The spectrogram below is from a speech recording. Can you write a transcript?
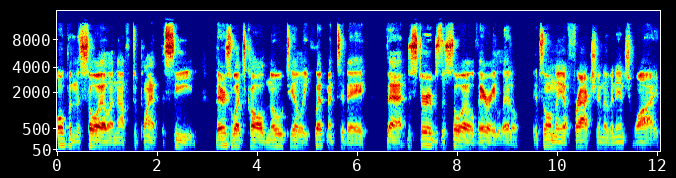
open the soil enough to plant the seed. There's what's called no till equipment today that disturbs the soil very little it's only a fraction of an inch wide.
